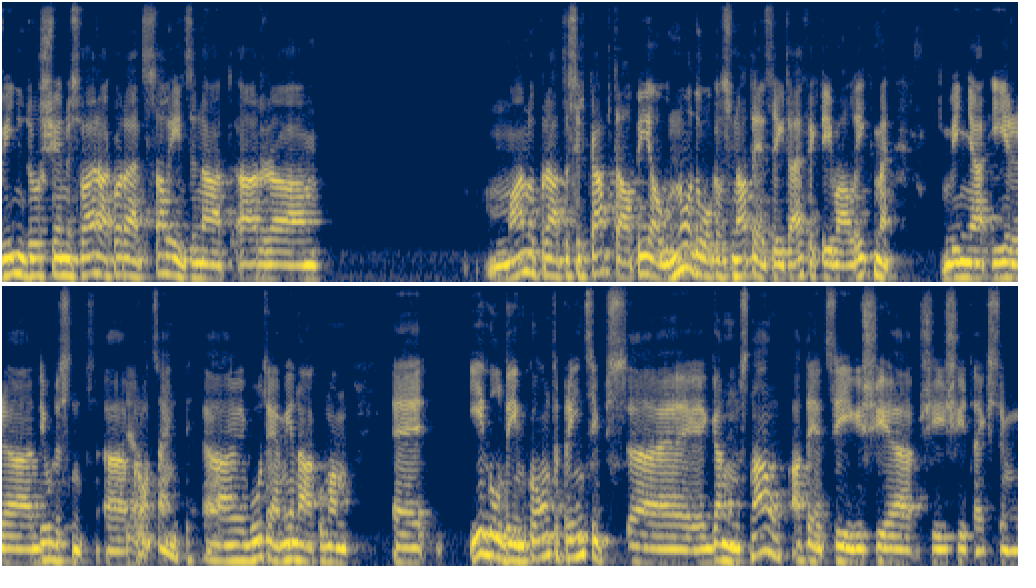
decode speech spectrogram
viņu droši vien visvairāk varētu salīdzināt ar, manuprāt, tas ir kapitāla pieauguma nodoklis un attiecīgi tā efektīvā likme. Viņa ir 20% gūtajam ienākumam. Ieguldījuma konta princips gan mums nav. Attiecīgi šie, šī, šī, teiksim,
